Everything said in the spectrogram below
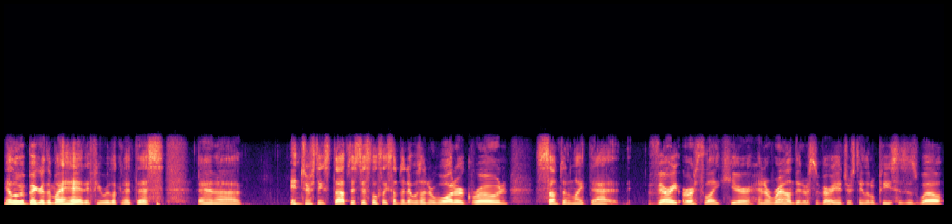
you know, a little bit bigger than my head if you were looking at this. And uh, interesting stuff. This just looks like something that was underwater, grown, something like that. Very Earth-like here. And around it are some very interesting little pieces as well.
